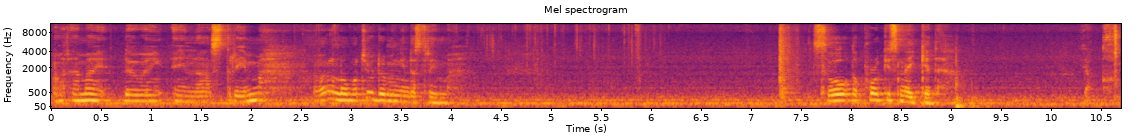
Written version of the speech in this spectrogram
What am I doing in a stream? I don't know what you're doing in the stream. So the pork is naked. Yuck.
